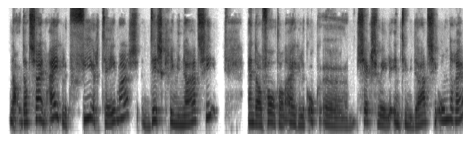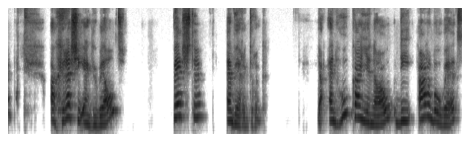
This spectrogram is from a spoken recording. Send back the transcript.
Nou, dat zijn eigenlijk vier thema's. Discriminatie. En daar valt dan eigenlijk ook uh, seksuele intimidatie onder. Hè? Agressie en geweld. Pesten en werkdruk. En hoe kan je nou die Arbowet,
